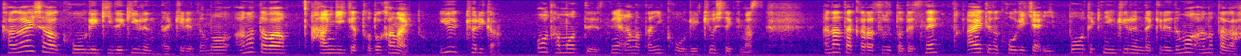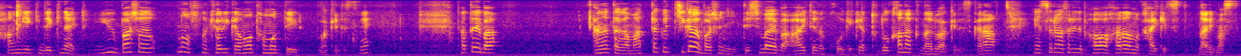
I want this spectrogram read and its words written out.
加害者は攻撃できるんだけれどもあなたは反撃が届かないという距離感を保ってですねあなたに攻撃をしてきます。あなたからするとですね相手の攻撃は一方的に受けるんだけれどもあなたが反撃できないという場所のその距離感を保っているわけですね。例えばあなたが全く違う場所に行ってしまえば相手の攻撃が届かなくなるわけですから、それはそれでパワハラの解決となります。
